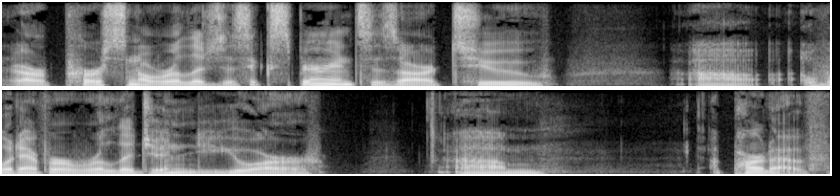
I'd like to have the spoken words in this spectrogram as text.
our personal religious experiences are to uh, whatever religion you are um, a part of.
